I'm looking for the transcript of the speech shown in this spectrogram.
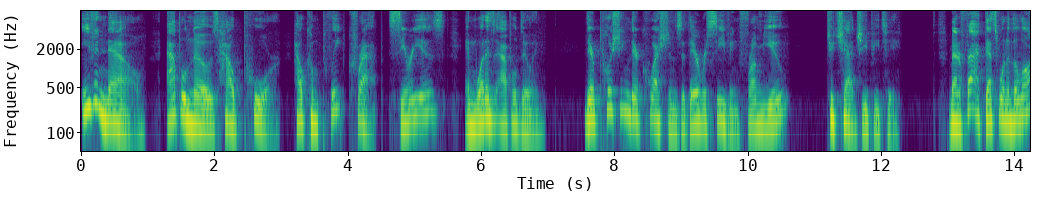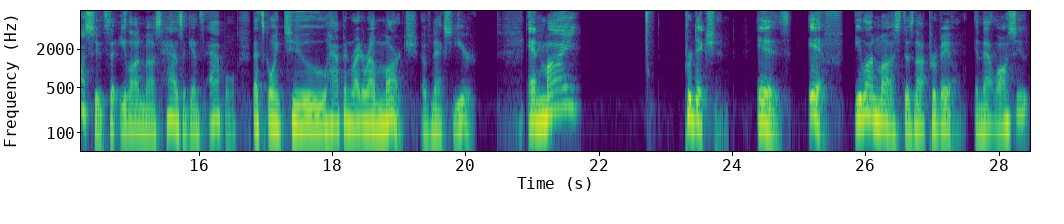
Even now, Apple knows how poor, how complete crap Siri is. And what is Apple doing? They're pushing their questions that they're receiving from you to ChatGPT. Matter of fact, that's one of the lawsuits that Elon Musk has against Apple. That's going to happen right around March of next year. And my prediction is if Elon Musk does not prevail in that lawsuit,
